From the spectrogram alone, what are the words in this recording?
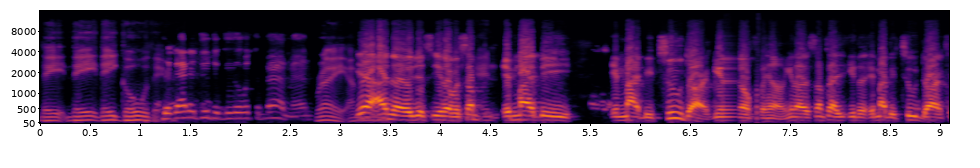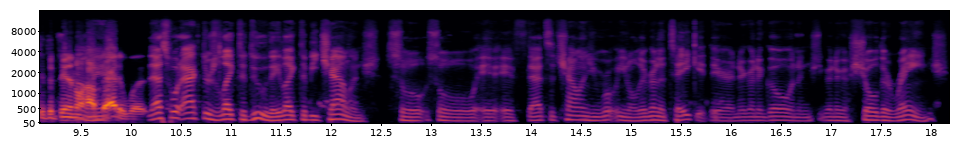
They they they go there, They got to do the good with the bad, man. right? I yeah, I know. It just you know, but some and- it might be it might be too dark, you know, for him. You know, sometimes you know it might be too dark, 'cause depending on Oh, how man. bad it was. that's what actors like to do. They like to be challenged. So so if that's a challenging role, you know, they're gonna take it there and they're gonna go and then they're gonna show their range.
